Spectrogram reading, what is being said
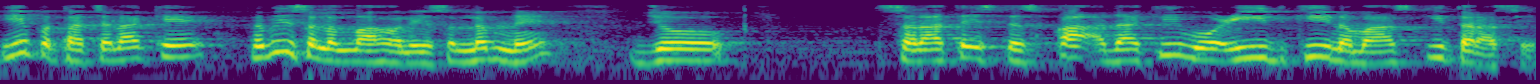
یہ پتا چلا کہ نبی صلی اللہ علیہ وسلم نے جو سلاط استسقا ادا کی وہ عید کی نماز کی طرح سے۔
